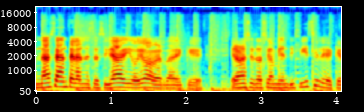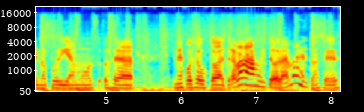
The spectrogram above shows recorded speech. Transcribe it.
nace ante la necesidad, digo yo, ¿verdad? De que era una situación bien difícil y de que no podíamos, o sea, mi esposo buscaba trabajo y todo lo demás, entonces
